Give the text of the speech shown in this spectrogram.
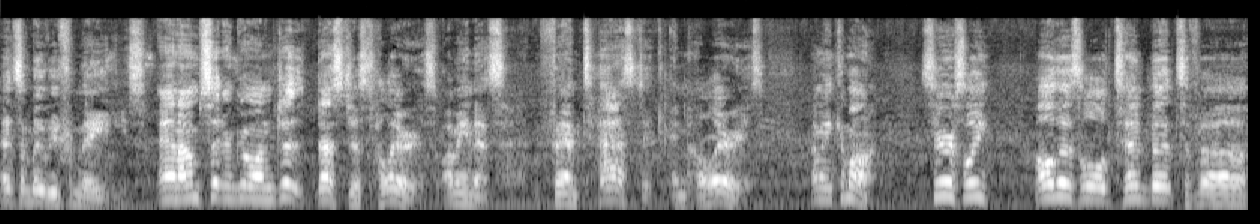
It's a movie from the 80s. And I'm sitting there going, just, that's just hilarious. I mean, that's fantastic and hilarious. I mean, come on. Seriously? All those little tidbits of uh,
